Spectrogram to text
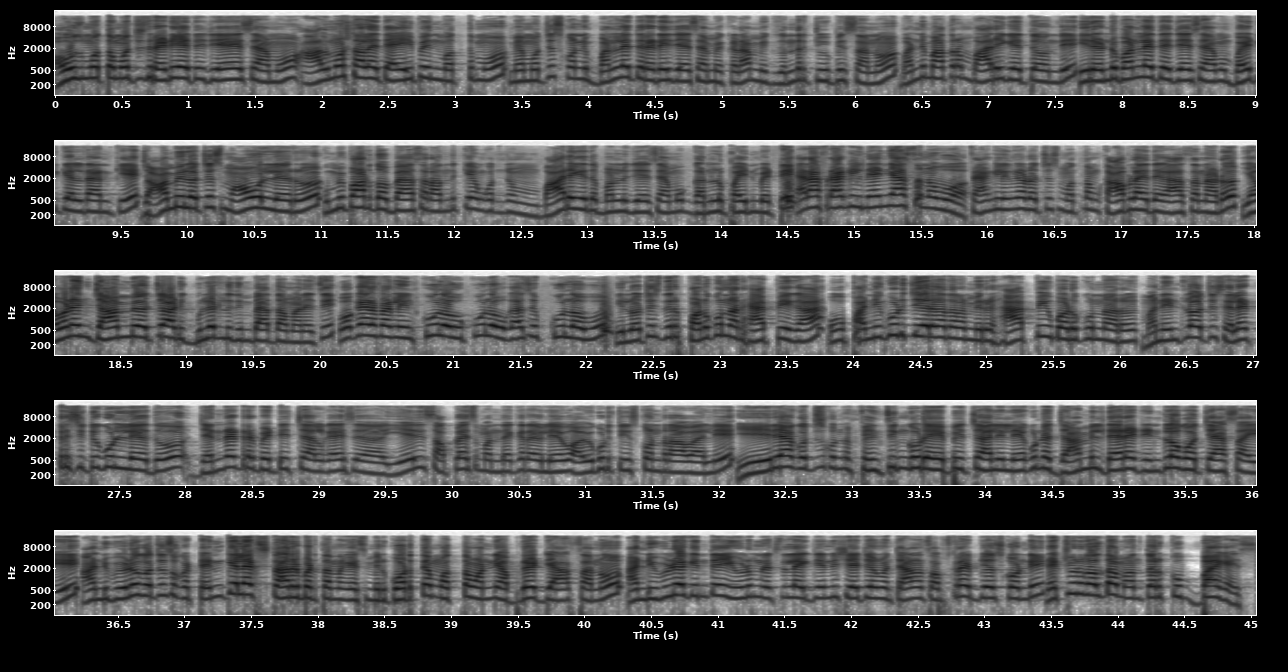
హౌస్ మొత్తం వచ్చేసి రెడీ అయితే చేసాము. ఆల్మోస్ట్ అలా అయితే అయిపోయింది మొత్తము. మేము వచ్చేసి కొన్ని బండ్లు అయితే రెడీ చేసాము ఇక్కడ. మీకు అందరికి చూపిస్తాను. బండి మాత్రం భారీగా అయితే ఉంది. ఈ రెండు బండ్లు అయితే చేసాము బయటికి వెళ్ళడానికి. జాంబీలు వచ్చేసి మామూలు లేరు. ఉమ్మిపాట దొబ్బేస్తారు. అందుకే కొంచెం భారీగా అయితే బండ్లు చేసాము. గన్లు పైన పెట్టి. ఎలా ఫ్రాంక్లిన్ ఏం చేస్తున్నావు? ఫ్రాంక్లిన్ గారు వచ్చేసి మొత్తం కాపలా అయితే కాస్తున్నాడు. ఎవడైనా జాంబీ వచ్చి ఆడికి బుల్లెట్లు దింపేద్దాం అనేసి. ఓకే ఫ్రాంక్లిన్ కూల్ అవ్వు కూల్ అవ్వు కాసేపు కూల్ అవ్వు. వీళ్ళు వచ్చేసి ఇద్దరు పడుకున్నారు హ్యాపీగా. ఒక పని కూడా చేయరు కదా మీరు హ్యాపీగా పడుకున్నారు. మన ఇంట్లో వచ్చేసి ఎలక్ట్రిసిటీ కూడా లేదు. జనరేటర్ పెట్టించాలి గైస్ ఏది సప్లైస్ మన దగ్గర లేవు అవి కూడా తీసుకొని రావాలి. ఏరియాకి వచ్చేసి కొంచెం ఫెన్సింగ్ కూడా వేయించాలి లేకుంటే జామీలు డైరెక్ట్ ఇంట్లోకి వచ్చేస్తాయి. అండ్ వీడియోకి వచ్చేసి ఒక టెన్ కే లైక్ స్టార్ పెడతాను గైస్ మీరు కొడితే మొత్తం అన్ని అప్డేట్ చేస్తాను. అండ్ ఈ వీడియోకి ఇంతే. ఈ వీడియో నెక్స్ట్ లైక్ చేయండి షేర్ చేయండి ఛానల్ సబ్స్క్రైబ్ చేసుకోండి. నెక్స్ట్ వీడియో వెళ్తాం. అంతవరకు బాయ్ గైస్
